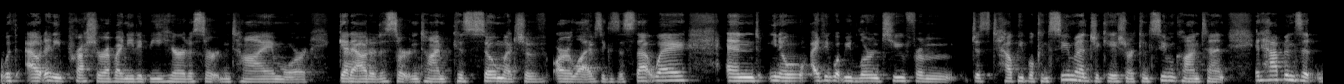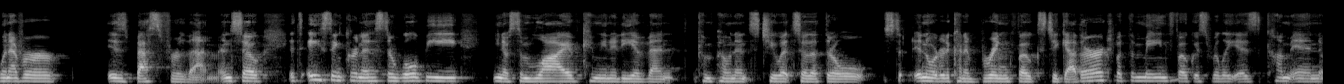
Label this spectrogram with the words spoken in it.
without any pressure of I need to be here at a certain time or get out at a certain time because so much of our lives exists that way. And you know, I think what we've learned too from just how people consume education or consume content, it happens that whenever is best for them. And so it's asynchronous. There will be, you know, some live community event components to it so that they'll in order to kind of bring folks together, but the main focus really is come in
